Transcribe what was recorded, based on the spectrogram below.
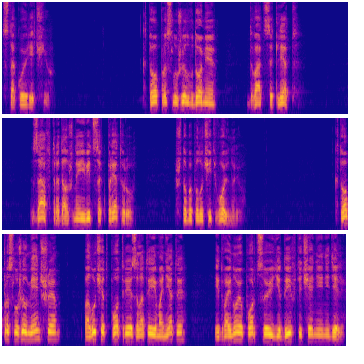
с такой речью. Кто прослужил в доме двадцать лет, завтра должны явиться к претору, чтобы получить вольную. Кто прослужил меньше, получит по три золотые монеты и двойную порцию еды в течение недели.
